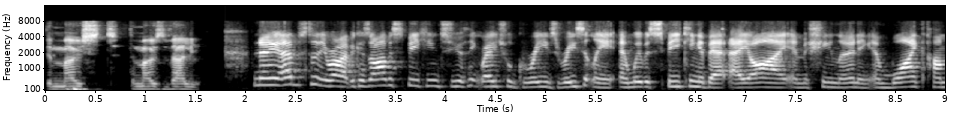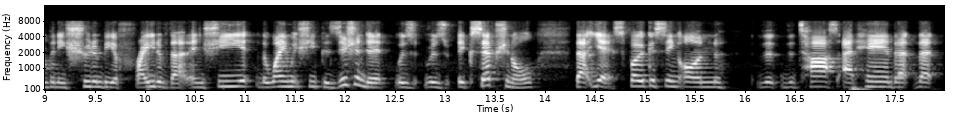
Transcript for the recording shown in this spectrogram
the most the most value. No, you're absolutely right. Because I was speaking to, I think, Rachel Greaves recently, and we were speaking about AI and machine learning and why companies shouldn't be afraid of that. And she, the way in which she positioned it was was exceptional. That yes, focusing on the the tasks at hand that that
